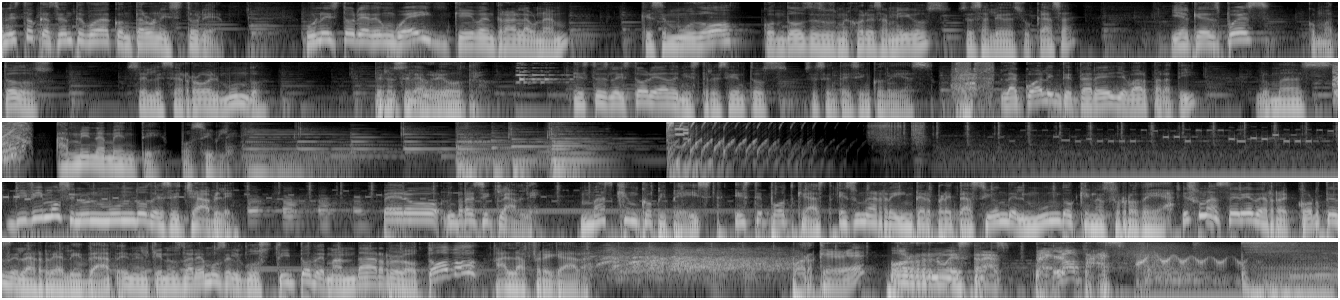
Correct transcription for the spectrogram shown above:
En esta ocasión te voy a contar una historia. Una historia de un güey que iba a entrar a la UNAM, que se mudó con dos de sus mejores amigos, se salió de su casa, y al que después, como a todos, se le cerró el mundo, pero se le abrió otro. Esta es la historia de mis 365 días, la cual intentaré llevar para ti lo más amenamente posible. Vivimos en un mundo desechable, pero reciclable. Más que un copy-paste, este podcast es una reinterpretación del mundo que nos rodea. Es una serie de recortes de la realidad en el que nos daremos el gustito de mandarlo todo a la fregada. ¿Por qué? Por nuestras pelotas.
